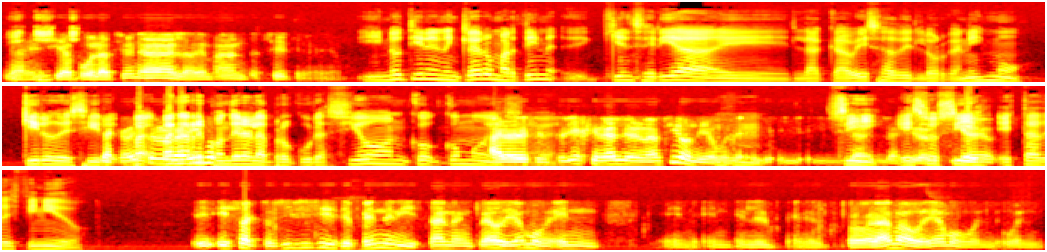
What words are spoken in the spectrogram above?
La densidad poblacional, la demanda, etcétera. Digamos. ¿Y no tienen en claro, Martín, quién sería eh, la cabeza del organismo? Quiero decir, ¿van a responder a la Procuración? ¿Cómo es? A la Defensoría General de la Nación, digamos. Uh -huh. la, la, sí, la, eso sí, está definido. Eh, exacto, sí, sí, sí, dependen y están anclados, digamos, en, en, en, el, en, el, programa o digamos o en, o en,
